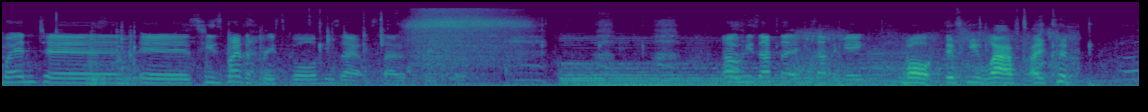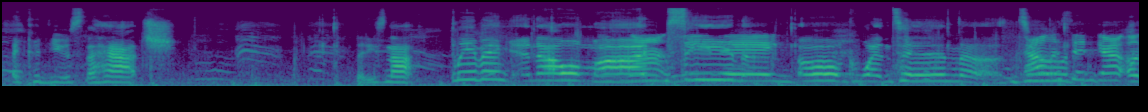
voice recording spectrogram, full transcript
Quentin is, he's by the preschool, he's outside of the preschool. Oh, he's at the, he's at the gate. Well, if he left, I could, I could use the hatch. But he's not leaving, and now I'm seen. leaving. Oh, Quentin. uh. Allison, go! Oh,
